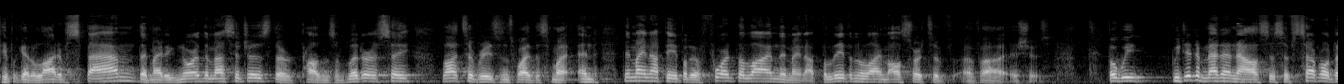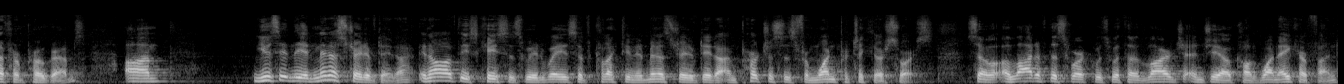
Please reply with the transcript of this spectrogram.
People get a lot of spam. They might ignore the messages. There are problems of literacy. Lots of reasons why this might, and they might not be able to afford the Lime. They might not believe in the Lime. All sorts of, of uh, issues. But we, we did a meta-analysis of several different programs. Um, using the administrative data, in all of these cases, we had ways of collecting administrative data on purchases from one particular source. So a lot of this work was with a large NGO called One Acre Fund,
